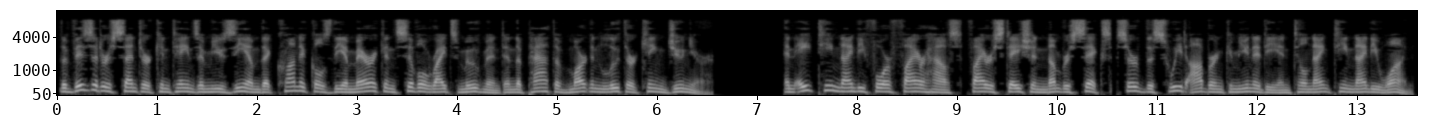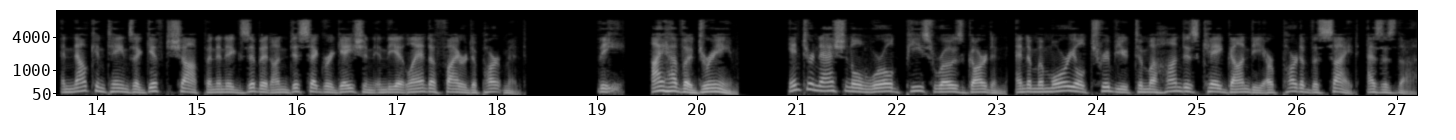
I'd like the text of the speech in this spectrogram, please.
The visitor center contains a museum that chronicles the American Civil Rights Movement and the path of Martin Luther King Jr. An 1894 firehouse fire station number 6 served the Sweet Auburn community until 1991, and now contains a gift shop and an exhibit on desegregation in the Atlanta Fire Department. The I Have a Dream International World Peace Rose Garden, and a memorial tribute to Mohandas K. Gandhi are part of the site, as is the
